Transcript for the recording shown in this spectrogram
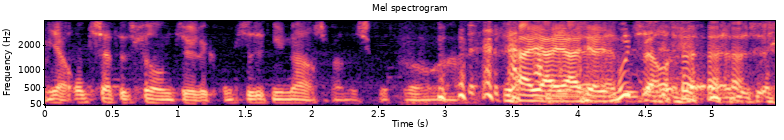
Ja, ontzettend veel natuurlijk, want ze zit nu naast me, dus ik moet wel... Uh... ja, ja, ja, ja, je moet wel. het, is,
